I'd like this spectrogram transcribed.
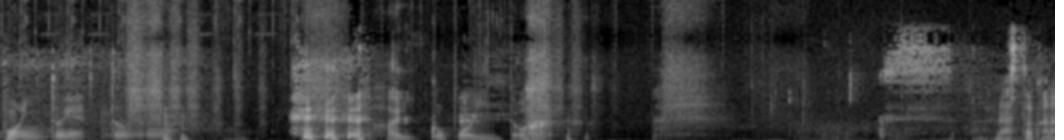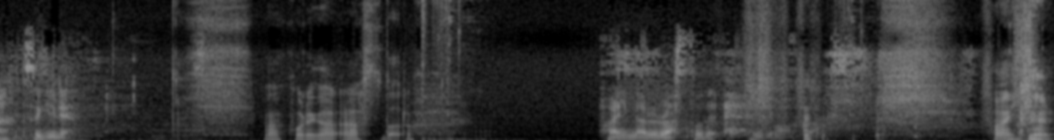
ポイントゲット。はい5ポイントラストかな？次で。まあこれがラストだろファイナルラストでいきますか。ファイナル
